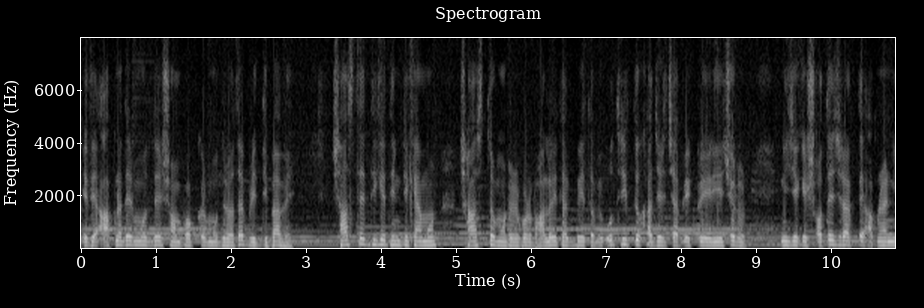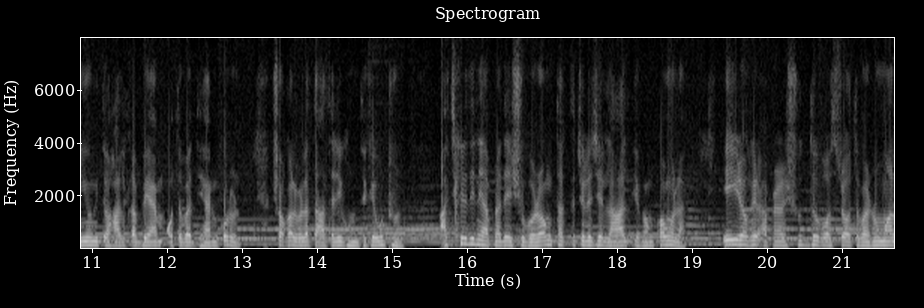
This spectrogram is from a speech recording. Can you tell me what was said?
এতে আপনাদের মধ্যে সম্পর্কের মধুরতা বৃদ্ধি পাবে। স্বাস্থ্যের দিকে দিনটি কেমন? স্বাস্থ্য মোটের উপর ভালোই থাকবে, তবে অতিরিক্ত কাজের চাপ একটু এড়িয়ে চলুন। নিজেকে সতেজ রাখতে আপনারা নিয়মিত হালকা ব্যায়াম অথবা ধ্যান করুন। সকালবেলা তাড়াতাড়ি ঘুম থেকে উঠুন। আজকের দিনে আপনাদের শুভ রং থাকতে চলেছে লাল এবং কমলা। এই রঙের আপনারা শুদ্ধ বস্ত্র অথবা রুমাল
